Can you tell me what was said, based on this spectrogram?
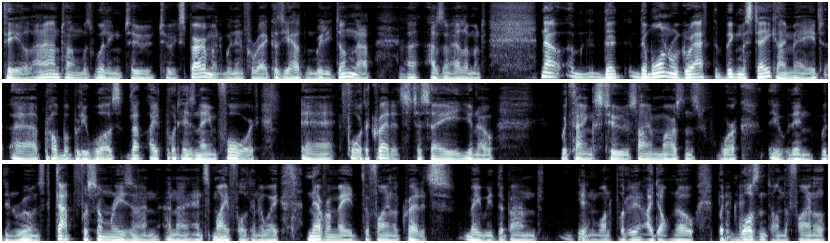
feel, and Anton was willing to to experiment with infrared because he hadn't really done that mm. uh, as an element. Now, um, the the one regret, the big mistake I made, uh, probably was that I put his name forward uh, for the credits to say, you know, with thanks to Simon Marsden's work within within Ruins. That for some reason, and, and, and, it's my fault in a way, never made the final credits. Maybe the band didn't want to put it in. I don't know, but okay. it wasn't on the final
